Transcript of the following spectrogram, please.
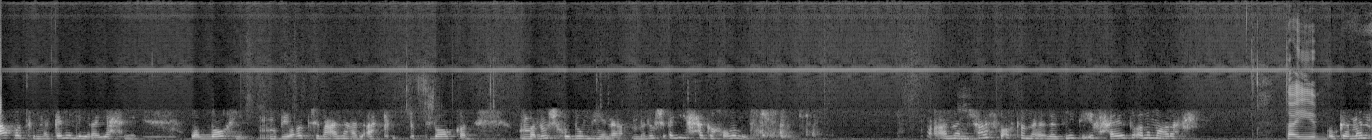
أقعد في المكان اللي يريحني. والله ما بيقعدش معانا على الأكل اطلاقا. ملوش هدوم هنا ملوش أي حاجة خالص. أنا مش عارفة أصلا لازمتي إيه في حياته أنا ما أعرفش. طيب. وكمان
